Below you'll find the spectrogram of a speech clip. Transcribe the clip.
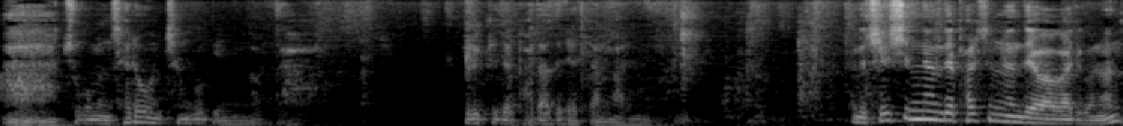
아 죽으면 새로운 천국이 있는가 보다. 그렇게 받아들였단 말입니다. 근데 70년대, 80년대 와가지고는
